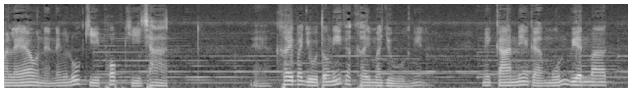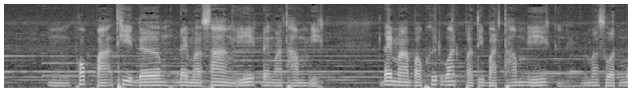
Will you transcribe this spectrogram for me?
มาแล้วเนี่ยในไม่รู้กี่ภพกี่ชาติ เคยมาอยู่ตรงนี้ก็เคยมาอยู่นี่ในการนี้ก็หมุนเวียนมา พบปะที่เดิมได้มาสร้างอีกได้มาทำอีก ได้มาประพฤติวัดปฏิบัติธรรมอีก มาสวดม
